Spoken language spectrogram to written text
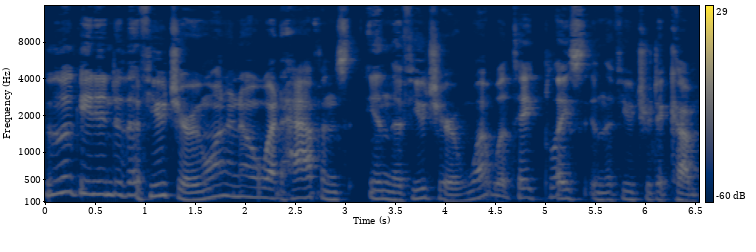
looking into the future, we want to know what happens in the future. What will take place in the future to come?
